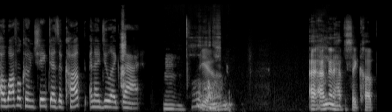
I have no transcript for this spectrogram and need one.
a waffle cone shaped as a cup, and I do like that. Mm. Yeah. I, I'm gonna have to say cup.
